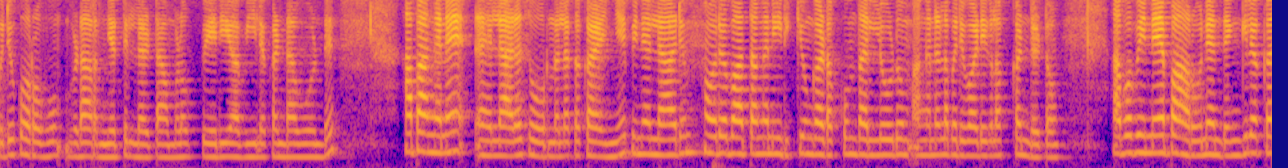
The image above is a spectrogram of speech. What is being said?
ഒരു കുറവും ഇവിടെ അറിഞ്ഞിട്ടില്ല കേട്ടോ നമ്മൾ ഉപ്പേരി അവിയിലൊക്കെ ഉണ്ടാവുകൊണ്ട്. അപ്പം അങ്ങനെ എല്ലാവരും ചോറിനലൊക്കെ കഴിഞ്ഞ് പിന്നെ എല്ലാവരും ഓരോ ഭാഗത്ത് അങ്ങനെ ഇരിക്കും കിടക്കും തല്ലോടും അങ്ങനെയുള്ള പരിപാടികളൊക്കെ ഉണ്ട് കേട്ടോ അപ്പോൾ പിന്നെ പാറൂന് എന്തെങ്കിലുമൊക്കെ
